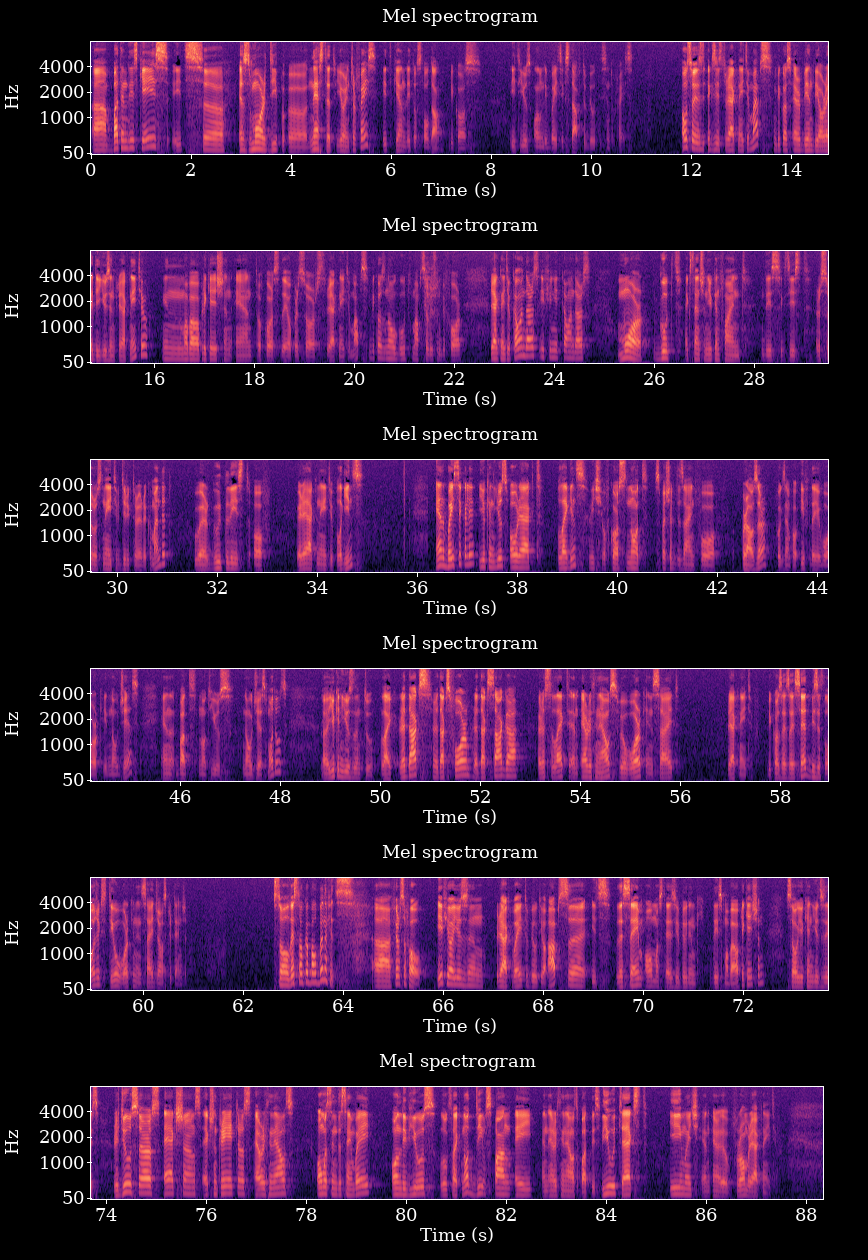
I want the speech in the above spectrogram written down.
Uh, but in this case, it's uh, as more deep uh, nested your interface, it can little slow down because it uses only basic stuff to build this interface. Also exist React Native maps because Airbnb already using React Native in mobile application and of course they open source React Native maps because no good map solution before. React Native calendars if you need calendars. More good extension you can find this exist resource native directory recommended where good list of React Native plugins. And basically you can use all React plugins which of course not specially designed for browser. For example, if they work in Node.js, and, but not use Node.js modules, uh, you can use them too, like Redux, Redux Form, Redux Saga, Reselect, and everything else will work inside React Native. Because as I said, business logic still working inside JavaScript engine. So let's talk about benefits. Uh, first of all, if you are using React Way to build your apps, uh, it's the same almost as you're building this mobile application. So you can use this reducers, actions, action creators, everything else, almost in the same way. Only views looks like not div span a and everything else, but this view, text, image, and uh, from React Native.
